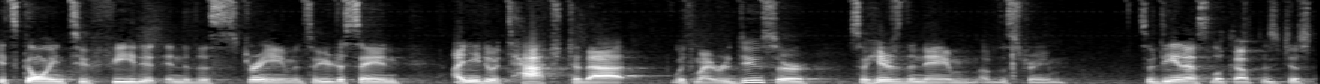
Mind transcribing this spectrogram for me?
it's going to feed it into this stream. And so you're just saying, I need to attach to that with my reducer so here's the name of the stream. So DNS lookup is just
